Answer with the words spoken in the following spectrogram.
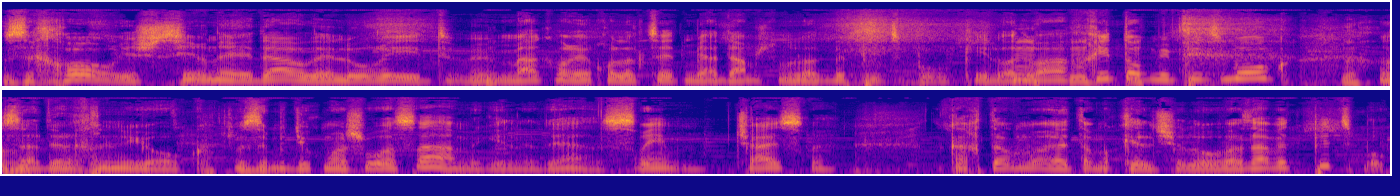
זכור, יש שיר נהדר ללו ריד, ומה כבר יכול לצאת מאדם שנולד בפיטסבורג? כאילו הדבר הכי טוב מפיטסבורג זה הדרך לניו יורק, וזה בדיוק מה שהוא עשה מגיל, אני יודע, 20, 19. לקח את המ- את המקל שלו ועזב את פיטסבורג.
